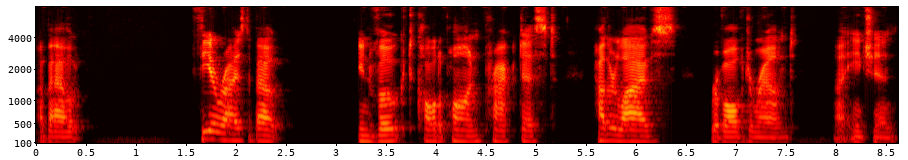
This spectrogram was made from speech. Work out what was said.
about, theorized about, invoked, called upon, practiced, how their lives revolved around uh, ancient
